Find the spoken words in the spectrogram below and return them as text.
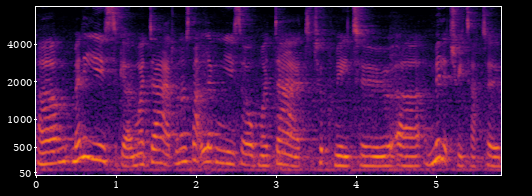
Um, many years ago, my dad, when I was about 11 years old, my dad took me to uh, a military tattoo.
